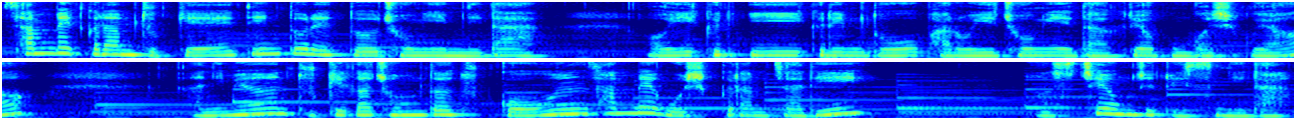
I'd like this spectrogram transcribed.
300g 두께의 띵또레또 종이입니다. 어, 이, 그, 이 그림도 바로 이 종이에다 그려본 것이고요. 아니면 두께가 좀 더 두꺼운 350g짜리 어, 수채 용지도 있습니다.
